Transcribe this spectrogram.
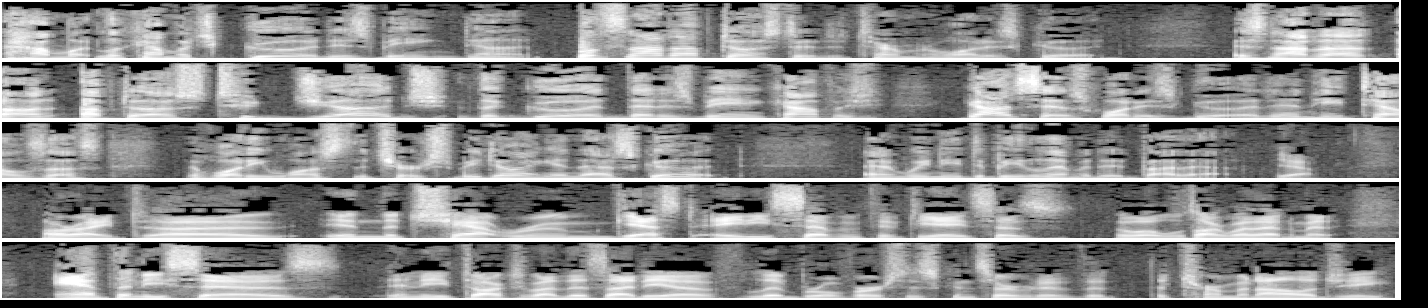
How much? Look how much good is being done. Well, it's not up to us to determine what is good. It's not up to us to judge the good that is being accomplished. God says what is good, and He tells us what He wants the church to be doing, and that's good. And we need to be limited by that. Yeah. All right. Uh, in the chat room, guest 8758 says, well, we'll talk about that in a minute. Anthony says, and he talks about this idea of liberal versus conservative, the, the terminology,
